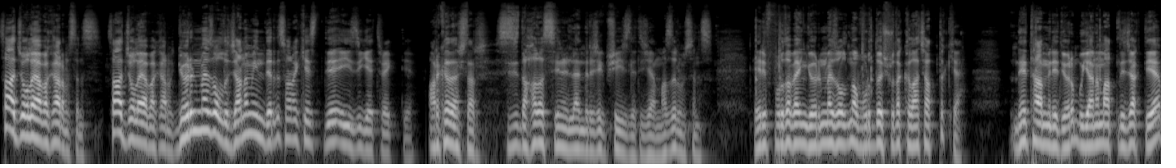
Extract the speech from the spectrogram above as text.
Sadece olaya bakar mısınız? Sadece olaya bakar mısınız? Görünmez oldu canımı indirdi sonra kesti diye easy getirek diye. Arkadaşlar sizi daha da sinirlendirecek bir şey izleteceğim. Hazır mısınız? Herif burada ben görünmez olduğunda vurdu da şurada kılıç attık ya. Ne tahmin ediyorum bu yanıma atlayacak diye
